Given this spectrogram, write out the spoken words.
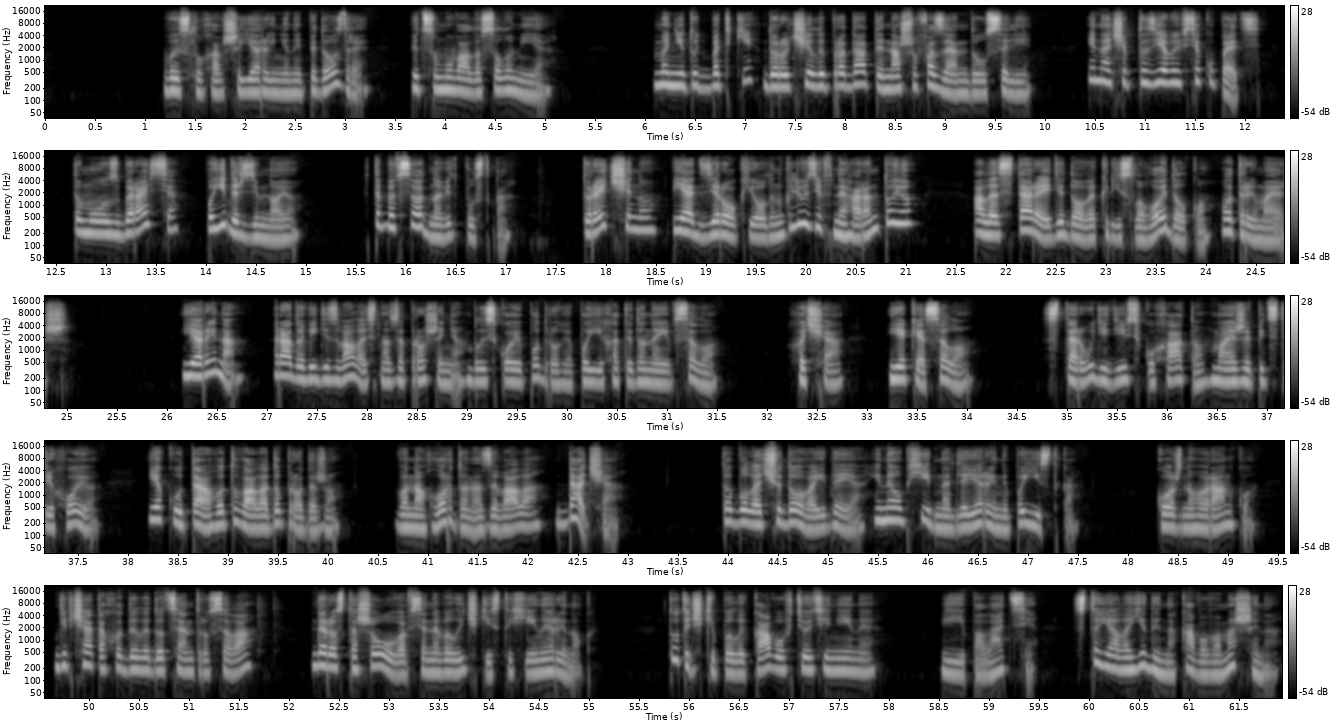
Вислухавши Яриніни підозри, підсумувала Соломія. Мені тут батьки доручили продати нашу фазенду у селі, і начебто з'явився купець. Тому збирайся, поїдеш зі мною. В тебе все одно відпустка. Туреччину, п'ять зірок і all-inclusive не гарантую, але старе дідове крісло гойдалку отримаєш. Ярина радо відізвалась на запрошення близької подруги поїхати до неї в село. Хоча яке село? Стару дідівську хату майже під стріхою, яку та готувала до продажу, вона гордо називала дача. То була чудова ідея і необхідна для Ярини поїздка. Кожного ранку дівчата ходили до центру села, де розташовувався невеличкий стихійний ринок. Тутечки пили каву в тьоті Ніни. В її палаці стояла єдина кавова машина.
